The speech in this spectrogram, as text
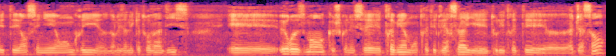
été enseigné en Hongrie euh, dans les années 90, et heureusement que je connaissais très bien mon traité de Versailles et tous les traités euh, adjacents,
